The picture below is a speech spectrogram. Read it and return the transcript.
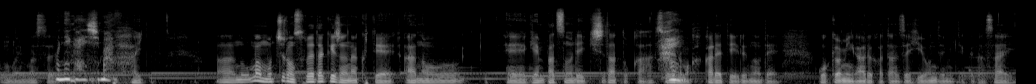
思います。お願いします。はいあのまあ、もちろんそれだけじゃなくてあの、えー、原発の歴史だとかそういうのも書かれているので、はい、ご興味がある方はぜひ読んでみてください。はい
